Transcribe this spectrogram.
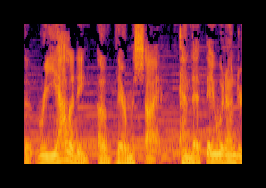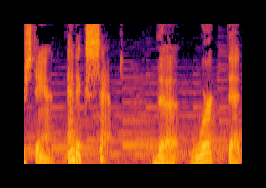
the reality of their Messiah, and that they would understand and accept the work that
